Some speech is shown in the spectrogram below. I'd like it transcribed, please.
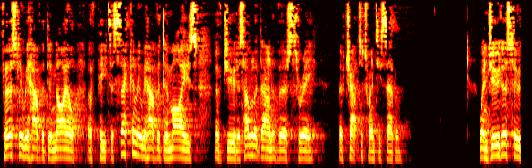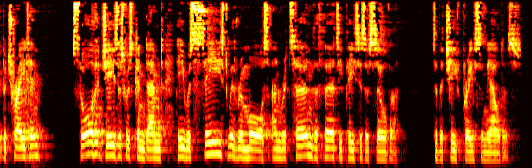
Firstly, we have the denial of Peter. Secondly, we have the demise of Judas. Have a look down at verse 3 of chapter 27. When Judas, who had betrayed him, saw that Jesus was condemned, he was seized with remorse and returned the 30 pieces of silver to the chief priests and the elders.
